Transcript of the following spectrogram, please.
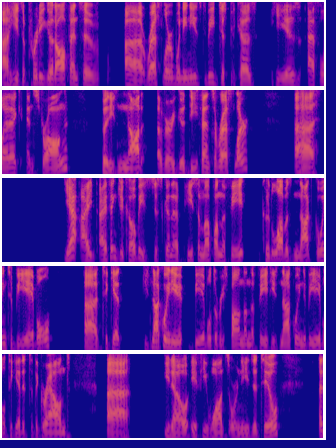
Uh, he's a pretty good offensive uh, wrestler when he needs to be, just because he is athletic and strong, but he's not a very good defensive wrestler. Uh, yeah, I, I think Jacoby's just going to piece him up on the feet. Cutelaba is not going to be able uh, to get. He's not going to be able to respond on the feet. He's not going to be able to get it to the ground uh, you know, if he wants or needs it to. Uh,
